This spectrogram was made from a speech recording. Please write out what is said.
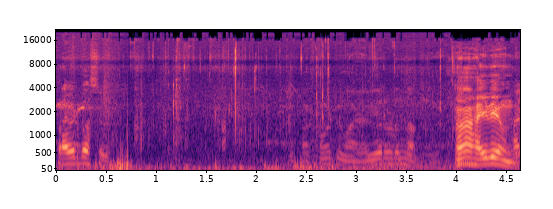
ప్రైవేట్ బస్సు హైవే ఉందా ఆ, హైవే ఉంది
